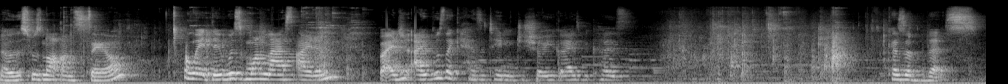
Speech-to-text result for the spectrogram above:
no, this was not on sale. Oh wait, there was one last item, but I, just, I was like hesitating to show you guys because because of this.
